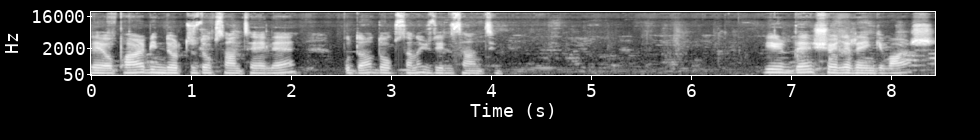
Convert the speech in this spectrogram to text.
Leopar 1490 TL. Bu da 90'a 150 santim. Bir de şöyle rengi var.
